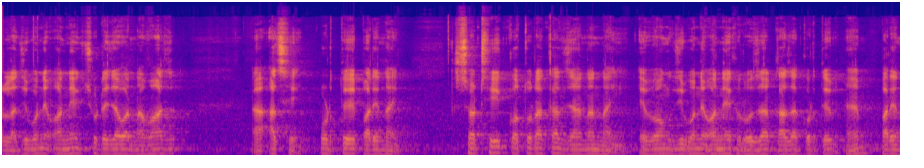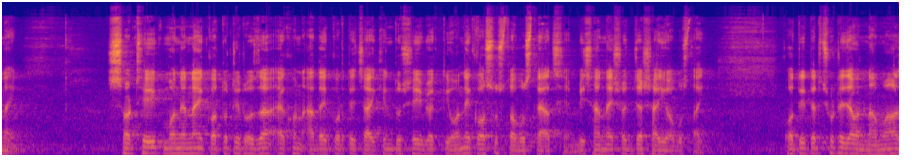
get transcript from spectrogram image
আল্লাহ, জীবনে অনেক ছুটে যাওয়ার নামাজ আছে, পড়তে পারে নাই। সঠিক কত রাকাত জানা নাই এবং জীবনে অনেক রোজা কাজা করতে হ্যাঁ পারে নাই। সঠিক মনে নাই কতটি রোজা এখন আদায় করতে চায়, কিন্তু সেই ব্যক্তি অনেক অসুস্থ অবস্থায় আছে, বিছানায় শয্যাশায়ী অবস্থায়। অতীতের ছুটে যাওয়ার নামাজ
